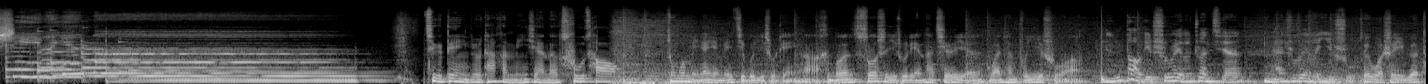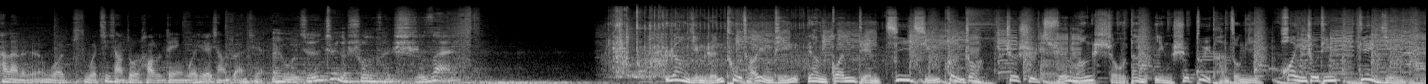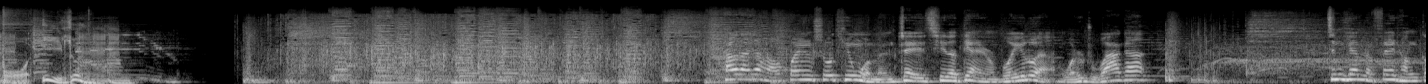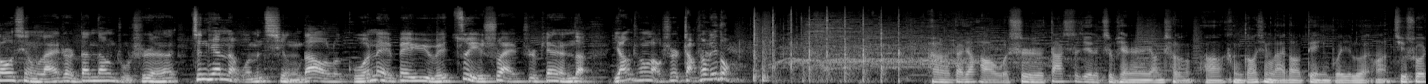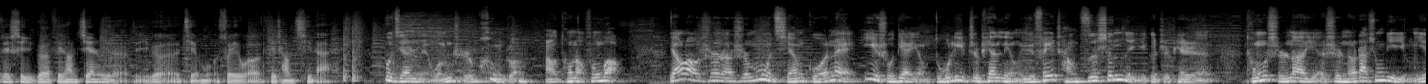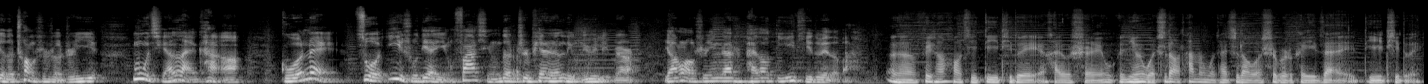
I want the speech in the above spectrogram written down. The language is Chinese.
喜马拉雅。这个电影就是它很明显的粗糙。中国每年也没几部艺术电影啊，很多人说是艺术电影，它其实也完全不艺术啊。您到底是为了赚钱，还是为了艺术？所以我是一个贪婪的人，我我既想做好的电影，我也想赚钱。哎，我觉得这个说的很实在。让影人吐槽影评，让观点激情碰撞，这是全网首档影视对谈综艺，欢迎收听《电影博弈论》。Hello，大家好，欢迎收听我们这一期的电影博弈论，我是主播阿甘。今天呢，非常高兴来这儿担当主持人。今天呢，我们请到了国内被誉为最帅制片人的杨成老师，掌声雷动。呃，大家好，我是大世界的制片人杨成啊，很高兴来到电影博弈论啊。据说这是一个非常尖锐的一个节目，所以我非常期待。不尖锐，我们只是碰撞，然后头脑风暴。杨老师呢是目前国内艺术电影独立制片领域非常资深的一个制片人，同时呢也是哪吒兄弟影业的创始者之一。目前来看啊，国内做艺术电影发行的制片人领域里边，杨老师应该是排到第一梯队的吧？嗯，非常好奇第一梯队还有谁，因为我知道他们，我才知道我是不是可以在第一梯队。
